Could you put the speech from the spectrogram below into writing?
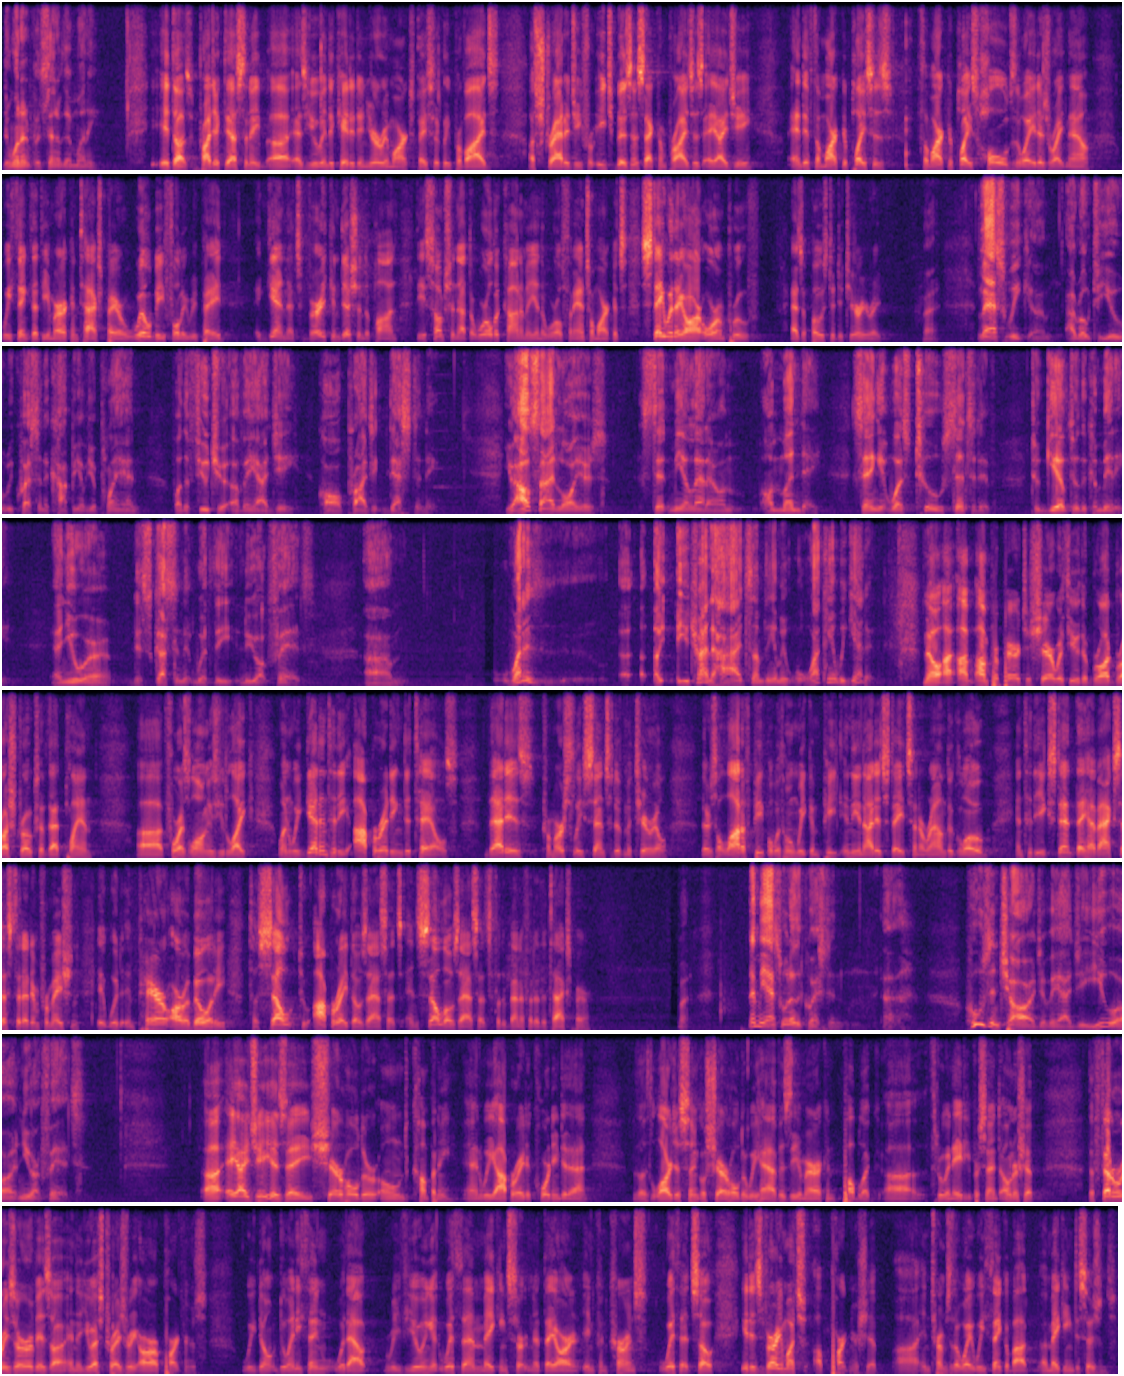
the 100 percent of their money? It does. Project Destiny, uh, as you indicated in your remarks, basically provides a strategy for each business that comprises AIG. And if the, marketplaces, if the marketplace holds the way it is right now, we think that the American taxpayer will be fully repaid. Again, that's very conditioned upon the assumption that the world economy and the world financial markets stay where they are or improve, as opposed to deteriorate. Right. Last week, um, I wrote to you requesting a copy of your plan for the future of AIG called Project Destiny. Your outside lawyers sent me a letter on, on Monday saying it was too sensitive to give to the committee, and you were discussing it with the New York Feds. Um, what is, uh, are you trying to hide something? I mean, why can't we get it? No, I, am prepared to share with you the broad brushstrokes of that plan uh, for as long as you'd like. When we get into the operating details, that is commercially sensitive material. There's a lot of people with whom we compete in the United States and around the globe, and to the extent they have access to that information, it would impair our ability to sell, to operate those assets and sell those assets for the benefit of the taxpayer. Right. Let me ask one other question. Uh, who's in charge of AIG, you or New York Feds? Uh, AIG is a shareholder-owned company, and we operate according to that. The largest single shareholder we have is the American public uh, through an 80 percent ownership. The Federal Reserve is, uh, and the U.S. Treasury are our partners. We don't do anything without reviewing it with them, making certain that they are in concurrence with it. So it is very much a partnership uh, in terms of the way we think about uh, making decisions.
